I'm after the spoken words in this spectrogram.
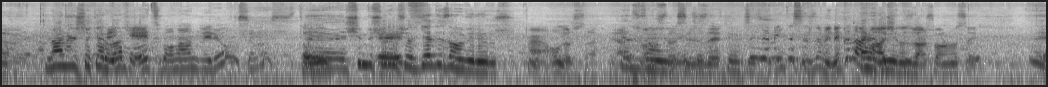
Evet. Naneli şeker var. Peki et falan veriyor musunuz? Tavuk, Ee, şimdi şöyle et. şöyle geldiği zaman veriyoruz. Ha, olursa. Yani Geldiği sonuçta zaman siz de, veriyoruz. Evet, siz emeklisiniz değil mi? Ne kadar Evet, maaşınız var sorması? Ee,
